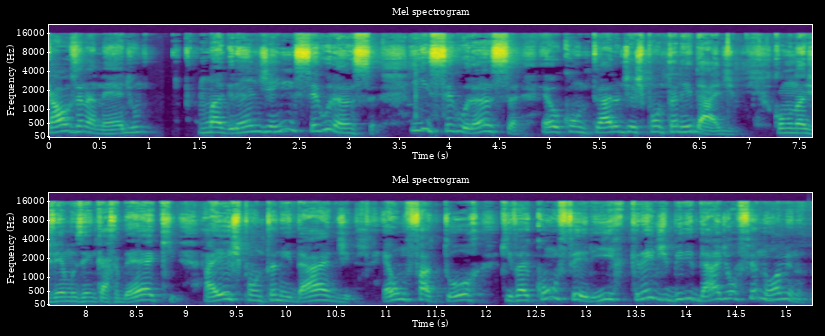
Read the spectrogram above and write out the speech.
causa na médium uma grande insegurança. E insegurança é o contrário de espontaneidade. Como nós vemos em Kardec, a espontaneidade é um fator que vai conferir credibilidade ao fenômeno.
